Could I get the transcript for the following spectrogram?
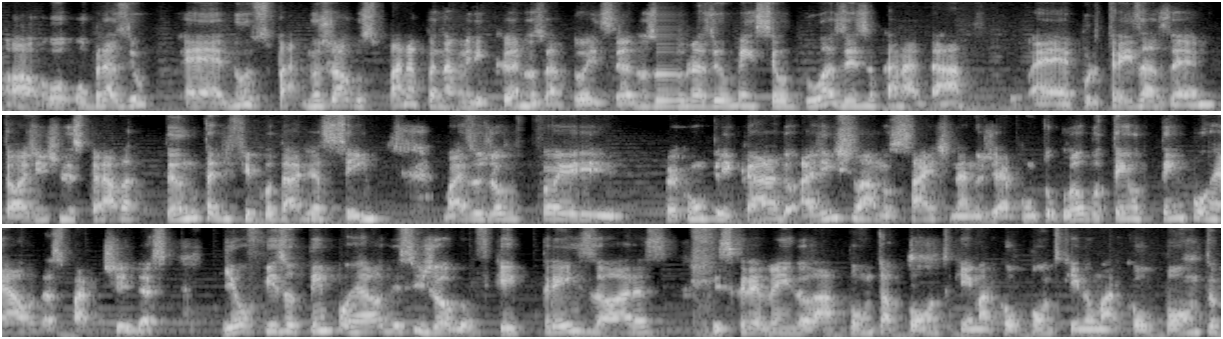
Oh, o, o, Brasil, é, nos, nos Jogos Pan-Americanos, há dois anos, o Brasil venceu duas vezes o Canadá é, por 3 a 0. Então a gente não esperava tanta dificuldade assim, mas o jogo foi foi complicado. A gente lá no site, né, no GE. Globo, tem o tempo real das partidas. E eu fiz o tempo real desse jogo. Eu fiquei três horas escrevendo lá ponto a ponto, quem marcou ponto, quem não marcou ponto.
